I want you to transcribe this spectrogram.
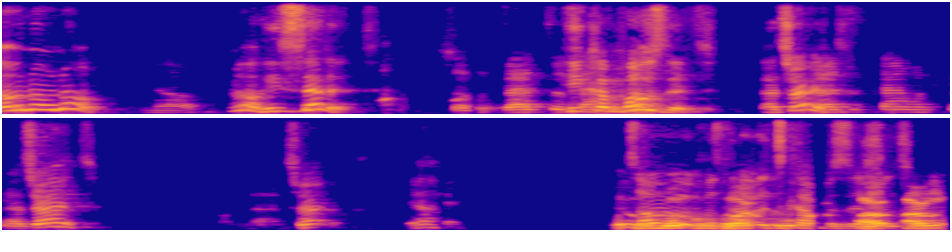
No, no, no. No? No, he said it. So that's He composed it. That's right. That's, that's right. That's right. Yeah. Okay. Some of it was David's compositions. Are, are,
